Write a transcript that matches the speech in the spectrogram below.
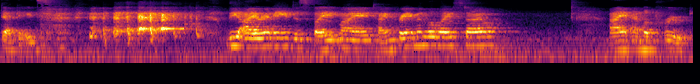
decades. the irony, despite my time frame in the lifestyle, I am a prude.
